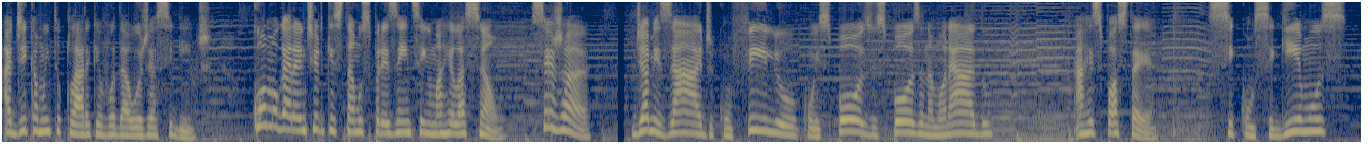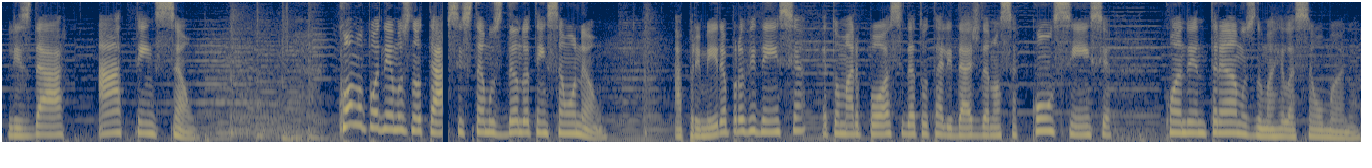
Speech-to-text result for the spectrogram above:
A dica muito clara que eu vou dar hoje é a seguinte: como garantir que estamos presentes em uma relação? Seja de amizade, com filho, com esposo, esposa, namorado? A resposta é: se conseguimos lhes dar atenção. Como podemos notar se estamos dando atenção ou não? A primeira providência é tomar posse da totalidade da nossa consciência quando entramos numa relação humana.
